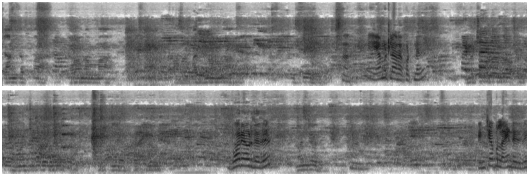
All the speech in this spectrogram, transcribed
శాంతప్ప రావణమ్మ పద్మమ్మ ఏమిట్లా కొట్టినది? బోర్ ఎవరిది అది? మంజూరి ఎన్ని చేపలు అయింది ఇది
